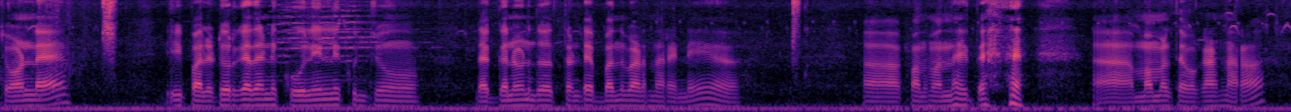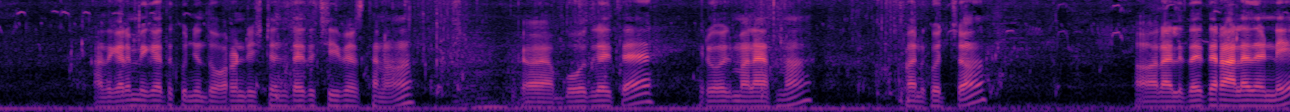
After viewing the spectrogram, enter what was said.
చూడండి ఈ పల్లెటూరు కదండి కూలీల్ని కొంచెం దగ్గర నుండి దొరుకుతుంటే ఇబ్బంది పడుతున్నారండి. కొంతమంది అయితే మమ్మల్ని తివ్వకంటున్నారు అందుకని మీకైతే కొంచెం దూరం డిస్టెన్స్ అయితే చూపిస్తాను. ఇంకా బోధులు అయితే ఈరోజు మన పనికి వచ్చాం లలిత అయితే రాలేదండి.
